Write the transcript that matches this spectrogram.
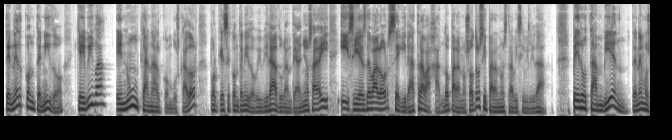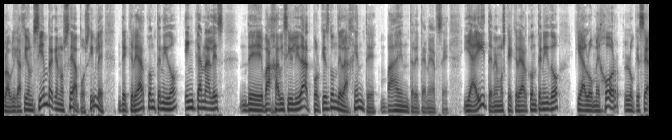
tener contenido que viva en un canal con buscador, porque ese contenido vivirá durante años ahí y si es de valor, seguirá trabajando para nosotros y para nuestra visibilidad. Pero también tenemos la obligación, siempre que nos sea posible, de crear contenido en canales de baja visibilidad, porque es donde la gente va a entretenerse. Y ahí tenemos que crear contenido que a lo mejor lo que sea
